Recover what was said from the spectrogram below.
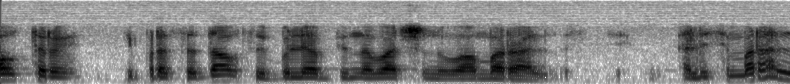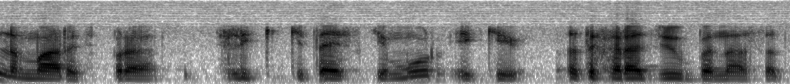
аўтары і працадаўцы былі абвінавачаны ў амаральнасці. Але ці маральна марыць пра вялікі кітайскі мур які адгарадзіў бы нас ад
